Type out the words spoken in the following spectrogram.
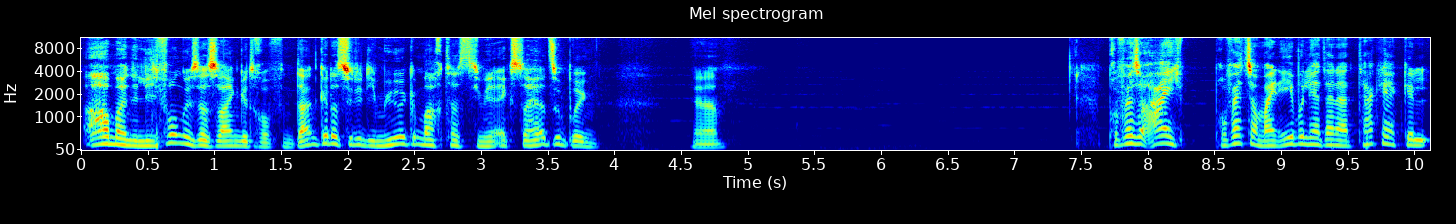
Ah, meine Lieferung ist erst eingetroffen. Danke, dass du dir die Mühe gemacht hast, sie mir extra herzubringen. Ja. Professor Eich, Professor, mein Evoli hat eine Attacke gel...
